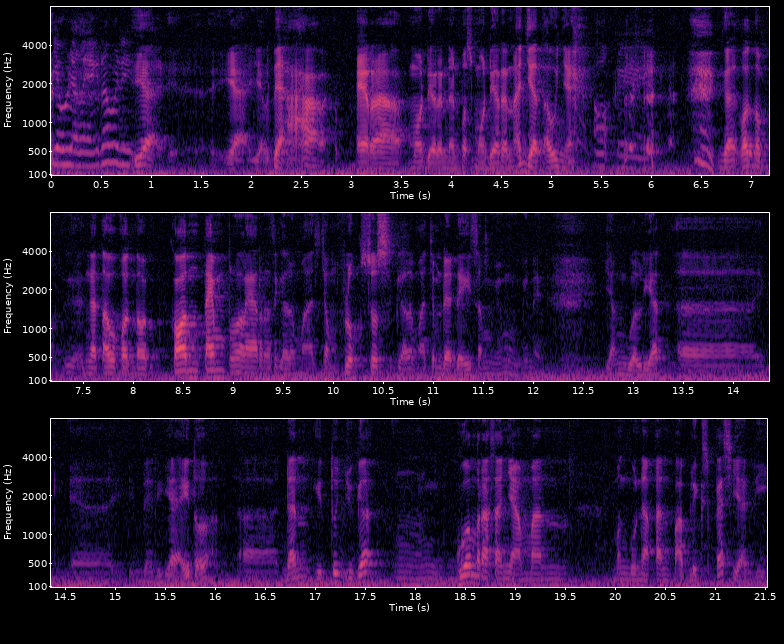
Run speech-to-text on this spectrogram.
ya udah kayak kenapa nih? ya ya ya udah era modern dan postmodern aja taunya. Oke. nggak kontem nggak tahu kontem kontempler segala macam fluxus segala macam dadaism mungkin ya yang gue lihat eh, eh, dari ya itu eh, dan itu juga gue merasa nyaman menggunakan public space ya di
